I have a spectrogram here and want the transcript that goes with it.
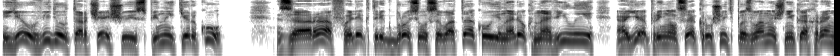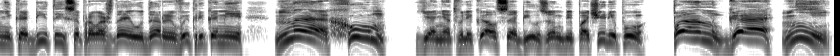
и я увидел торчащую из спины кирку. Заорав, электрик бросился в атаку и налег на вилы, а я принялся крушить позвоночник охранника битый, сопровождая удары выкриками «На, хум!» Я не отвлекался, бил зомби по черепу «Пангани!»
